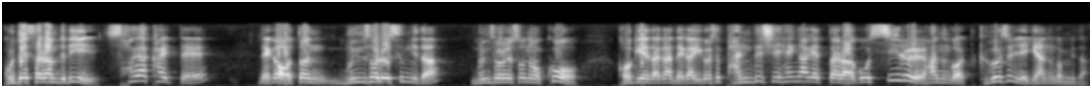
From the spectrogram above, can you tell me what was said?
고대 사람들이 서약할 때 내가 어떤 문서를 씁니다. 문서를 써놓고 거기에다가 내가 이것을 반드시 행하겠다라고 씨를 하는 것, 그것을 얘기하는 겁니다.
